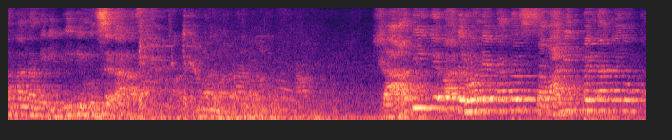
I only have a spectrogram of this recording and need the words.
था, ना मेरी बीवी मुझसे नाराज़ थी। शादी के बाद रोने का तो सवाल ही पैदा नहीं होता।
